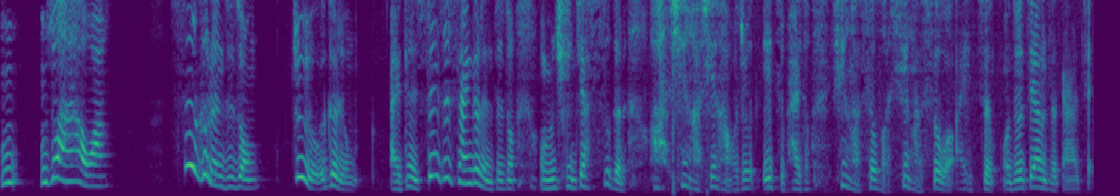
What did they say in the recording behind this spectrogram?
嗯，我说还好啊。四个人之中就有一个人癌症，甚至三个人之中，我们全家四个人啊，幸好幸好，我就一直拍手，幸好是我，幸好是我癌症，我就这样子跟他讲。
